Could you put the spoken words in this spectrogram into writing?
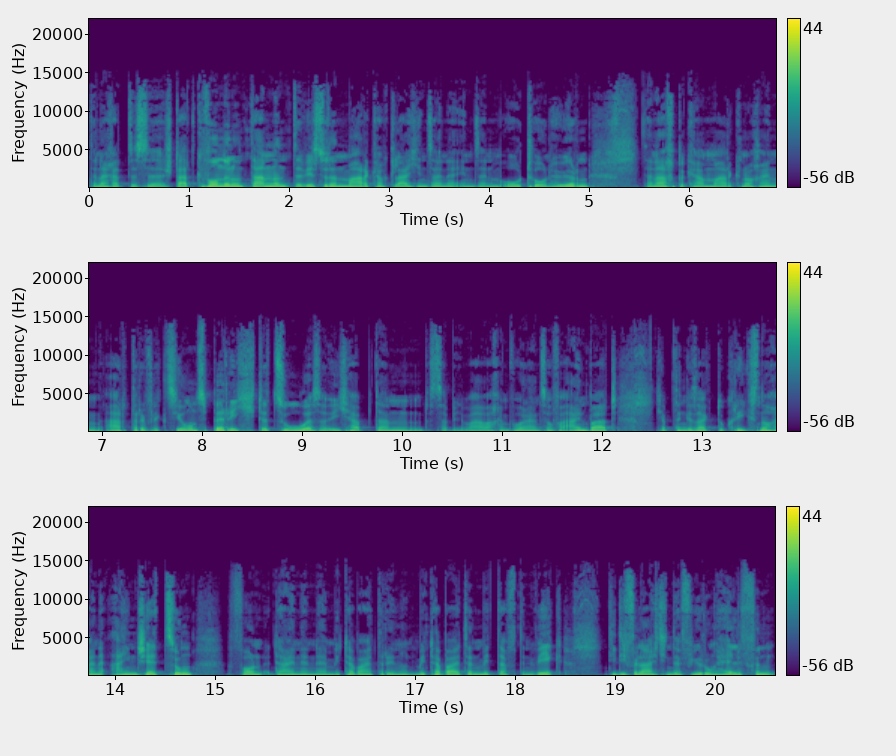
Danach hat es äh, stattgefunden und dann, und da wirst du dann Mark auch gleich in, seine, in seinem O-Ton hören, danach bekam Mark noch eine Art Reflexionsbericht dazu. Also ich habe dann, das war auch im Vorhinein so vereinbart, ich habe dann gesagt, du kriegst noch eine Einschätzung von deinen äh, Mitarbeiterinnen und Mitarbeitern mit auf den Weg, die dir vielleicht in der Führung helfen,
